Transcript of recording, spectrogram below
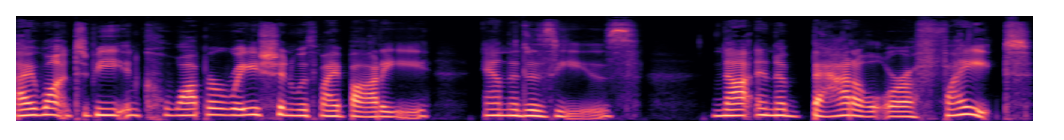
I want to be in cooperation with my body and the disease, not in a battle or a fight.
